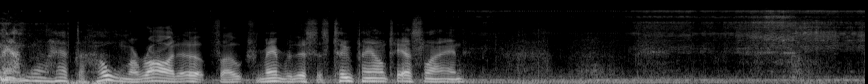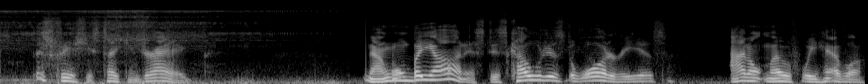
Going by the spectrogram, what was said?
Now I'm going to have to hold my rod up, folks. Remember, this is two pound test line. This fish is taking drag. Now I'm going to be honest, as cold as the water is, I don't know if we have a,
